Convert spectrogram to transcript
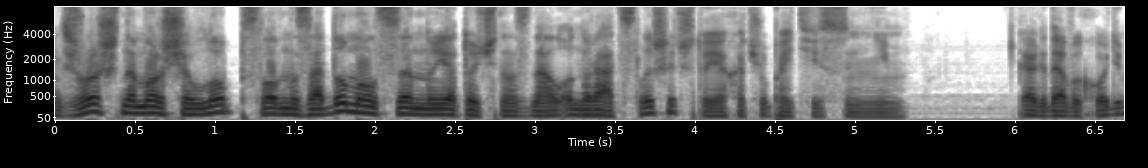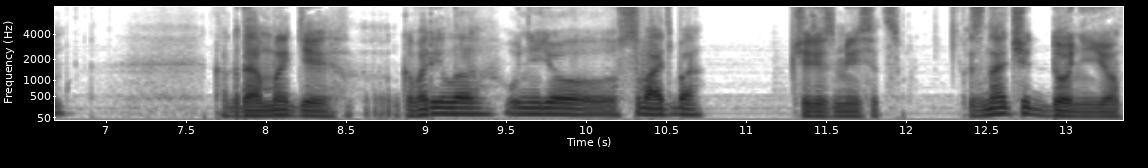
Джош наморщил лоб, словно задумался, но я точно знал. Он рад слышать, что я хочу пойти с ним. Когда выходим? Когда Мэгги говорила, у нее свадьба. Через месяц. Значит, до нее.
